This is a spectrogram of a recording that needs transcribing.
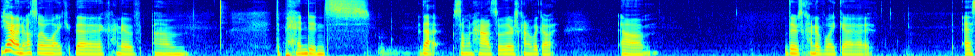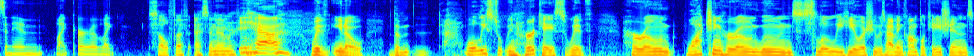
Yeah, and also like the kind of um dependence that someone has. So there's kind of like a um there's kind of like a S and M like or like self F- s&m or something? Yeah. With you know the well at least in her case with her own watching her own wounds slowly heal or she was having complications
